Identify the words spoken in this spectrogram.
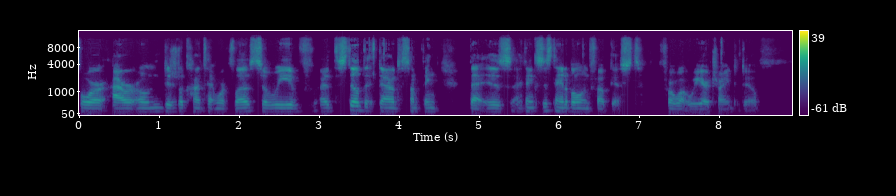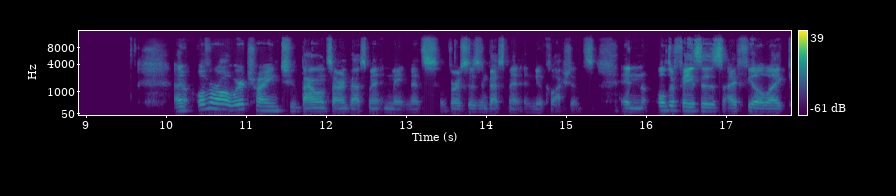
for our own digital content workflows, so we've uh, distilled it down to something that is, I think, sustainable and focused for what we are trying to do. And overall, we're trying to balance our investment in maintenance versus investment in new collections. In older phases, I feel like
